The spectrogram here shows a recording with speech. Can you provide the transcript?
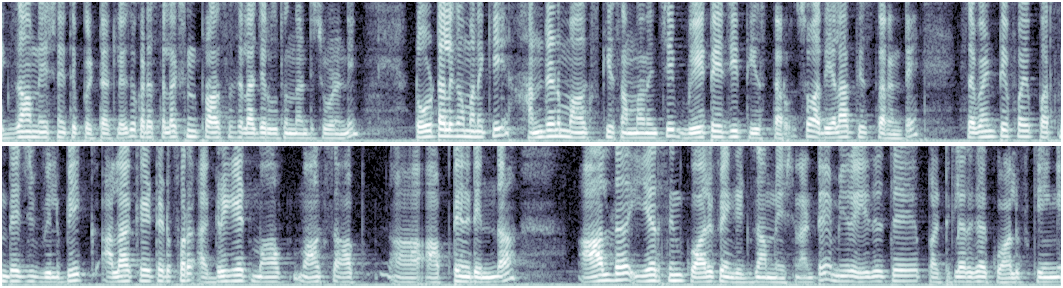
ఎగ్జామినేషన్ అయితే పెట్టట్లేదు. ఇక్కడ సెలక్షన్ ప్రాసెస్ ఎలా జరుగుతుందంటే చూడండి. టోటల్గా మనకి హండ్రెడ్ మార్క్స్కి సంబంధించి వెయిటేజీ తీస్తారు. సో అది ఎలా తీస్తారంటే seventy five percentage will be allocated for aggregate marks of obtained in the all the years in qualifying examination అంటే మీరు ఏదైతే పర్టికులర్గా క్వాలిఫైయింగ్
